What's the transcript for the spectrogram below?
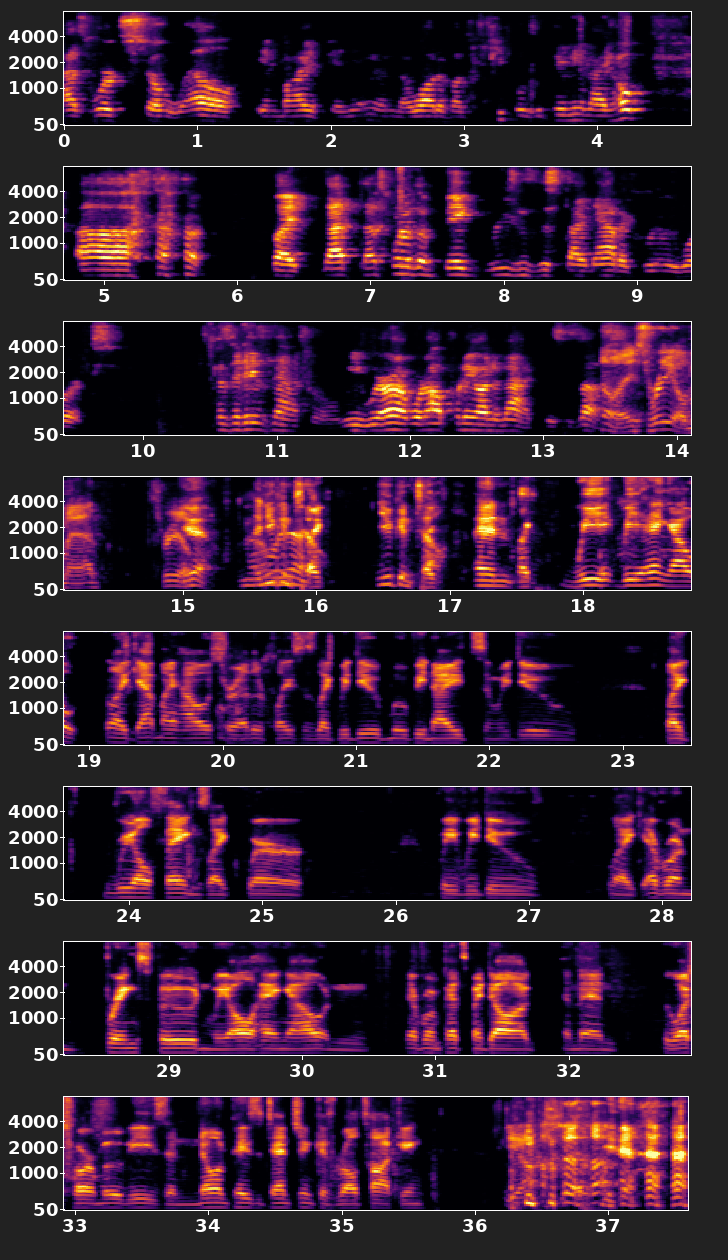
has worked so well, in my opinion, and a lot of other people's opinion. I hope. Uh, but that that's one of the big reasons this dynamic really works because it is natural. We we're not, we're not putting on an act. This is us. No, it's real, man. It's real. Yeah, and you can yeah. tell. you can tell. and like we we hang out like at my house or other places like we do movie nights and we do like real things like where we we do like everyone brings food and we all hang out and everyone pets my dog and then we watch horror movies and no one pays attention because we're all talking Yeah.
